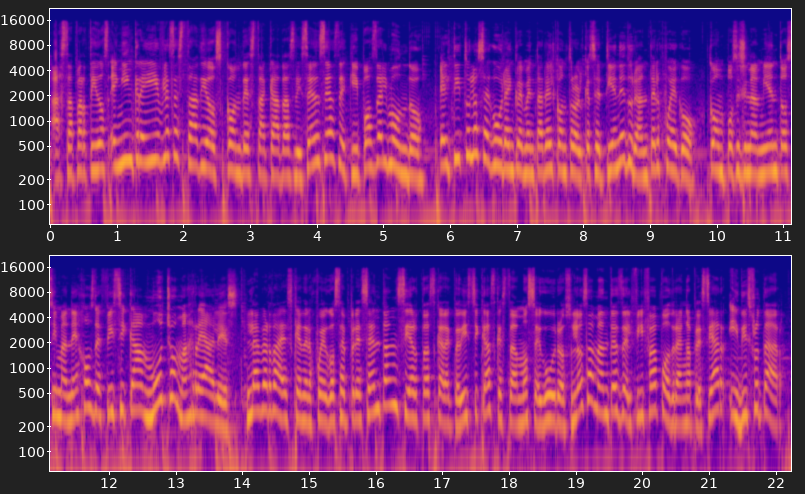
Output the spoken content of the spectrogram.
hasta partidos en increíbles estadios con destacadas licencias de equipos del mundo. El título asegura incrementar el control que se tiene durante el juego, con posicionamientos y manejos de física mucho más reales. La verdad es que en el juego se presentan ciertas características que estamos seguros los amantes del FIFA podrán apreciar y disfrutar.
